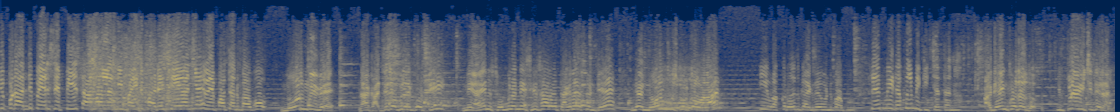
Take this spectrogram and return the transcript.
ఇప్పుడు అద్దె పేరు చెప్పి సామాన్లన్నీ బయట పడేసి అన్యాయం అయిపోతాను బాబు. నోరు మీవే. నాకు అద్దె డబ్బులు ఎగ్గొట్టి మీ ఆయన సొమ్ములన్నీ సీసాలు తగలేస్తుంటే నేను నోరు మూసుకుంటావాలా ఈ ఒక్క రోజు గడివే ఉండు బాబు. రేపు మీ డబ్బులు మీకు ఇచ్చేస్తాను. అదేం కుదరదు. ఇప్పుడే ఇచ్చి తీరాలి.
